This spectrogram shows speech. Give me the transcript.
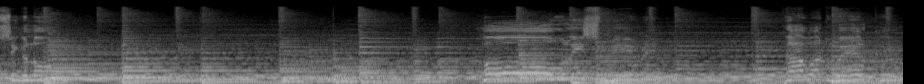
sing along. Holy Spirit, thou art welcome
